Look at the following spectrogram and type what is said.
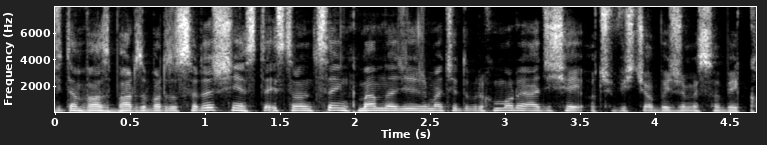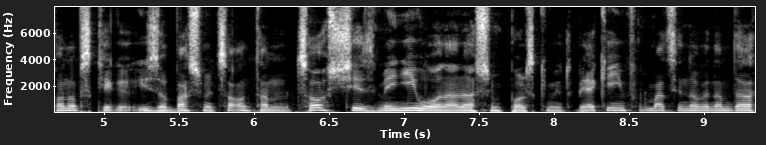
witam Was bardzo, bardzo serdecznie. Z tej strony Cynk. Mam nadzieję, że macie dobre humory, a dzisiaj oczywiście obejrzymy sobie Konopskiego i zobaczmy, co on tam, coś się zmieniło na naszym polskim YouTube, jakie informacje nowe nam da.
